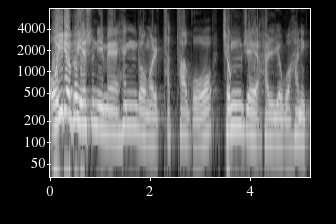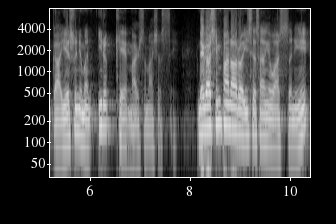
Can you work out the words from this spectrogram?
오히려 그 예수님의 행동을 탓하고 정죄하려고 하니까 예수님은 이렇게 말씀하셨어요. 내가 심판하러 이 세상에 왔으니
